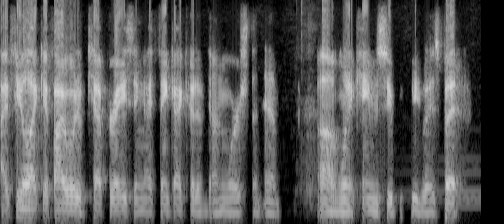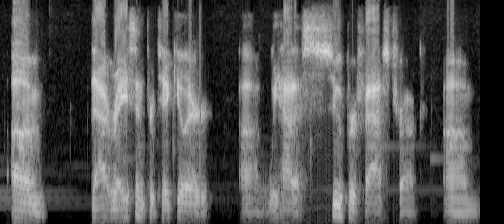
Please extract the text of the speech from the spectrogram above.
I feel like if I would have kept racing, I think I could have done worse than him um, when it came to super speedways. But um, that race in particular, uh, we had a super fast truck. Um,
